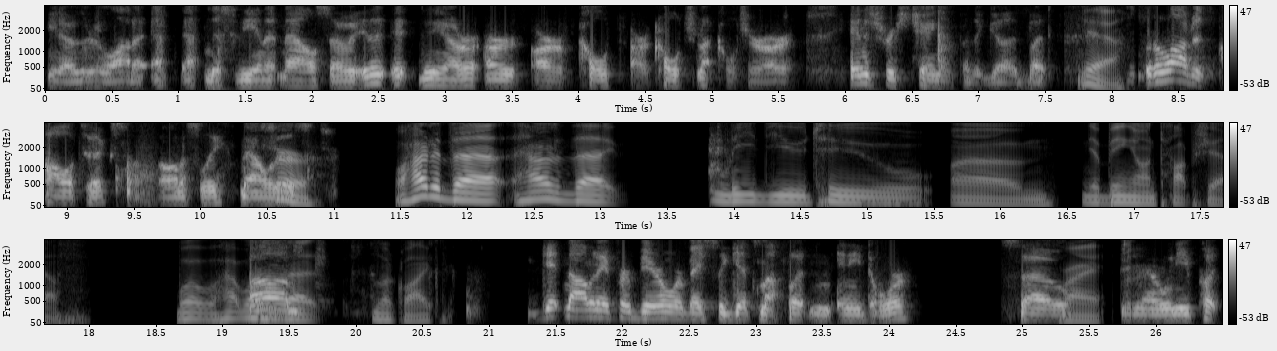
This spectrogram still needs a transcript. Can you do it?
you know, there's a lot of ethnicity in it now. So it, it you know, our our our, cult, our culture, not culture, our industry's changing for the good. But yeah, but a lot of it's politics, honestly. Now sure. it is. Well, how did that? How did that lead you to um, you know, being on Top Chef? What how, what does um, that look like? Get nominated for a bureau or basically gets my foot in any door. So right. you know, when you put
